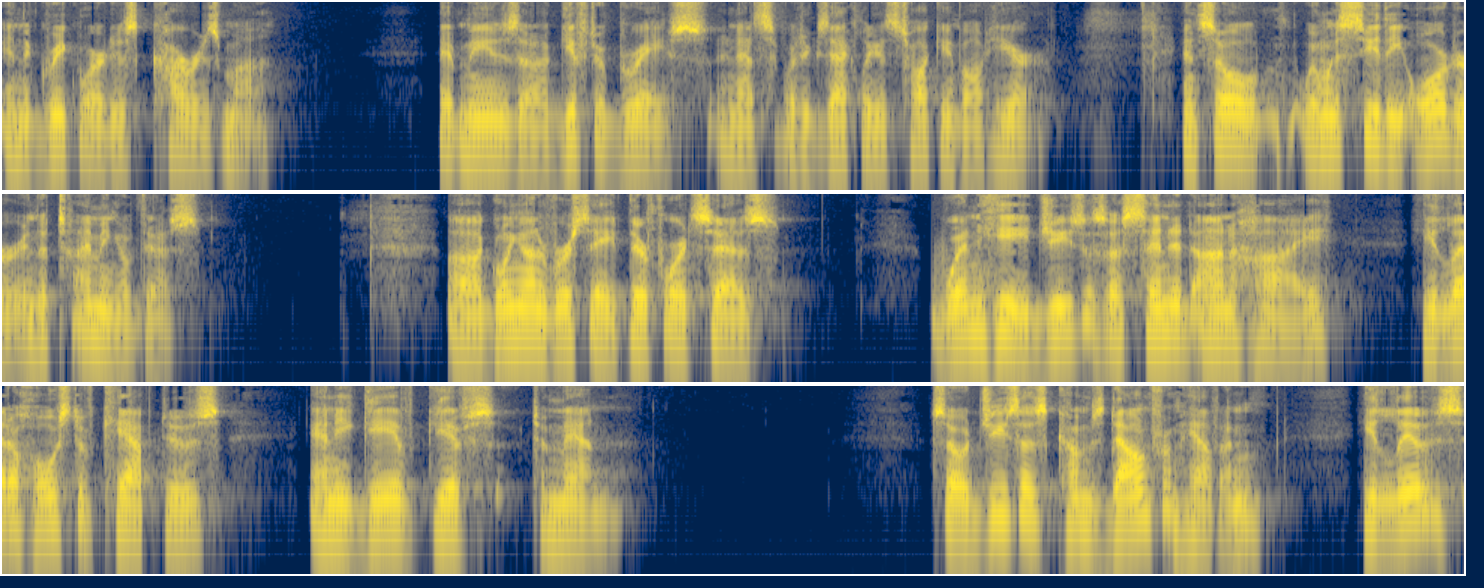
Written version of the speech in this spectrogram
in the Greek word is charisma. It means a gift of grace, and that's what exactly it's talking about here. And so we want to see the order and the timing of this. Uh, going on to verse 8, therefore it says, When he, Jesus, ascended on high, he led a host of captives and he gave gifts to men. So Jesus comes down from heaven. He lives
